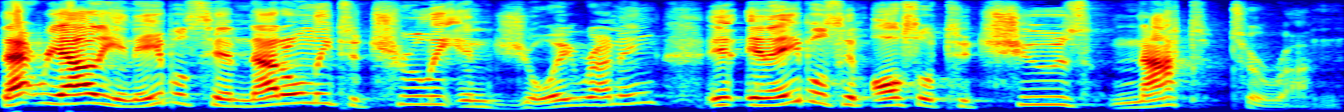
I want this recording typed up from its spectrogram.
that reality enables him not only to truly enjoy running, it enables him also to choose not to run.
